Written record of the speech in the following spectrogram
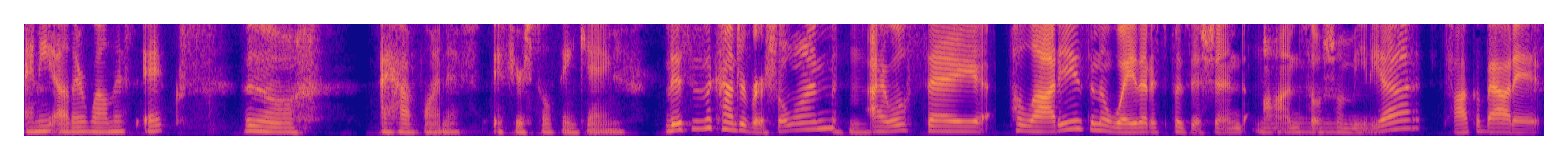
Any other wellness icks? Ugh. I have one if if you're still thinking. This is a controversial one. Mhm. I will say Pilates in the way that it's positioned on social Mm. media. Talk about it.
